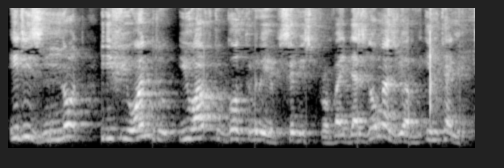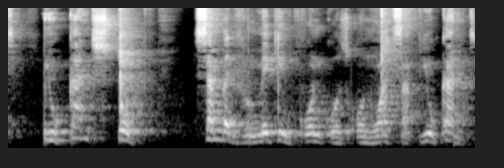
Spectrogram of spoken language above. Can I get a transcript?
it is not. If you want to, you have to go through a service provider. As long as you have internet, you can't stop somebody from making phone calls on WhatsApp. You can't.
